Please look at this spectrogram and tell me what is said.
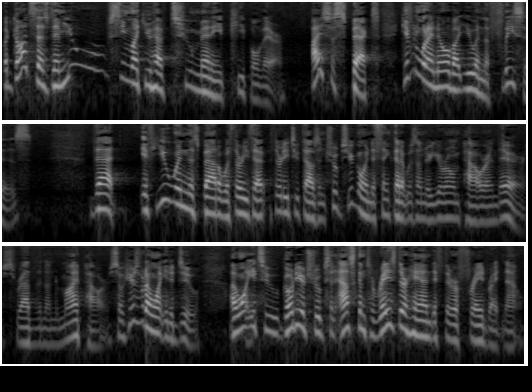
But God says to him, You seem like you have too many people there. I suspect, given what I know about you and the fleeces, that if you win this battle with 30, 32,000 troops, you're going to think that it was under your own power and theirs rather than under my power. So here's what I want you to do I want you to go to your troops and ask them to raise their hand if they're afraid right now.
